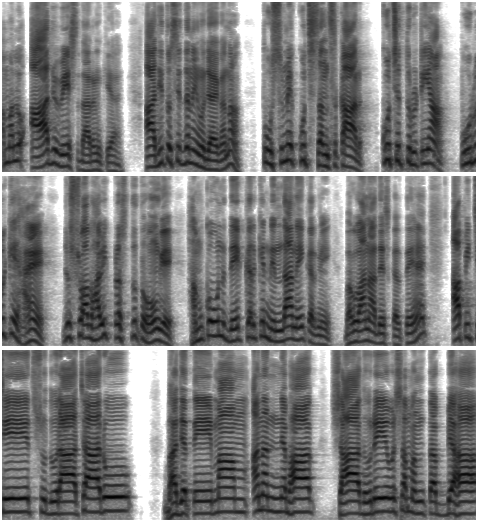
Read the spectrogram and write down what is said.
अब मान लो, आज वेश धारण किया है, आज ही तो सिद्ध नहीं हो जाएगा ना? तो उसमें कुछ संस्कार कुछ त्रुटियाँ पूर्व के हैं जो स्वाभाविक प्रस्तुत होंगे। हमको उन देख करके निंदा नहीं करनी। भगवान आदेश करते हैं, अपिचेत सुदुराचारो, भजते माम अनन्य भाग, साधुरेव समंतव्य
